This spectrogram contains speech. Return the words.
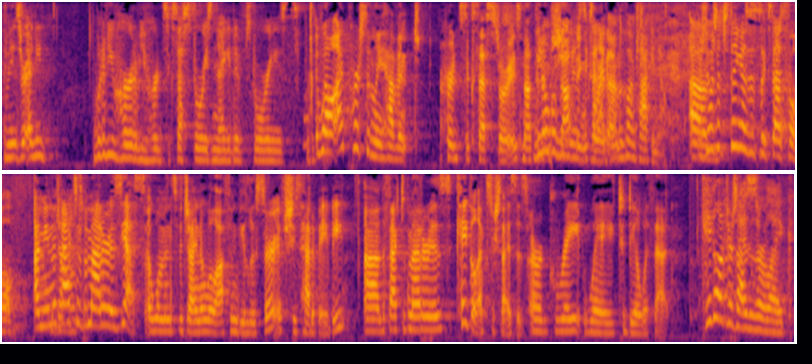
I mean, is there any? What have you heard? Have you heard success stories, negative stories? Well, I personally haven't heard success stories. Not that You don't I'm believe in shopping success. I for them. Look who I'm talking to. There's no such thing as a successful. I mean, the fact of the matter is, yes, a woman's vagina will often be looser if she's had a baby. Uh, the fact of the matter is, Kegel exercises are a great way to deal with that. Kegel exercises are like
